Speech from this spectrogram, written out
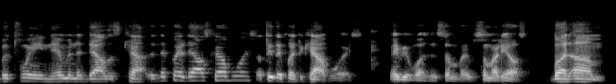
between them and the Dallas Cow. Did they play the Dallas Cowboys? I think they played the Cowboys. Maybe it wasn't somebody somebody else, but um,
